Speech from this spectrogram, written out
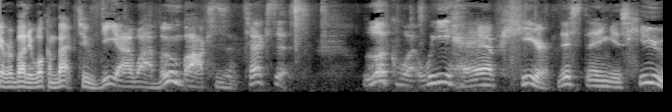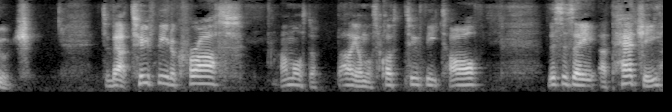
everybody, welcome back to DIY Boomboxes in Texas. Look what we have here. This thing is huge. It's about two feet across, almost a, probably almost close to two feet tall. This is a Apache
